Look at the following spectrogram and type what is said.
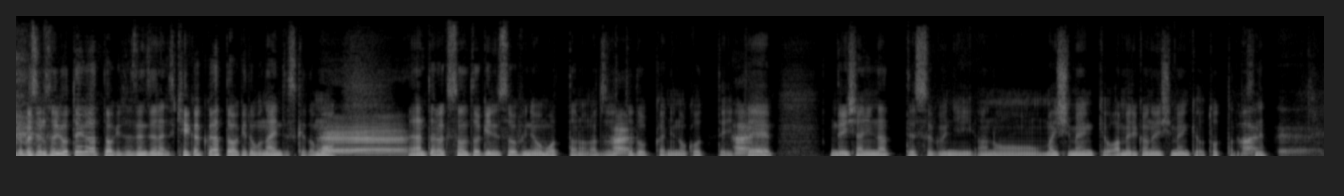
で別にその予定があったわけじゃ全然ないです。計画があったわけでもないんですけども、ええ。なんとなくその時にそういうふうに思ったのがずっとどっかに残っていて、はい。はで医者になってすぐにあの、まあ、医師免許アメリカの医師免許を取ったんですね、はい、えー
